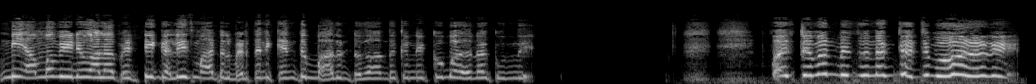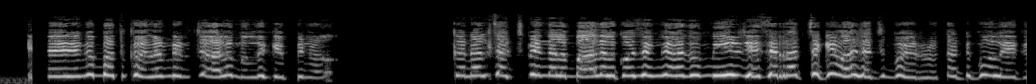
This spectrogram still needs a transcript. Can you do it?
నీ అమ్మ వీడియో అలా పెట్టి గలీజ్ మాటలు పెడితే నీకు ఎంత బాధ ఉంటుందో అంతకన్నా ఎక్కువ బాధ నాకు ఉంది ఫస్ట్ టైం అనిపిస్తుంది నాకు చచ్చిపోవాలని. ధైర్యంగా బతకాలని నేను చాలా మందికి చెప్పిన కానీ వాళ్ళు చచ్చిపోయింది వాళ్ళ బాధల కోసం కాదు మీరు చేసే రచ్చకే వాళ్ళు చచ్చిపోయారు తట్టుకోలేక.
